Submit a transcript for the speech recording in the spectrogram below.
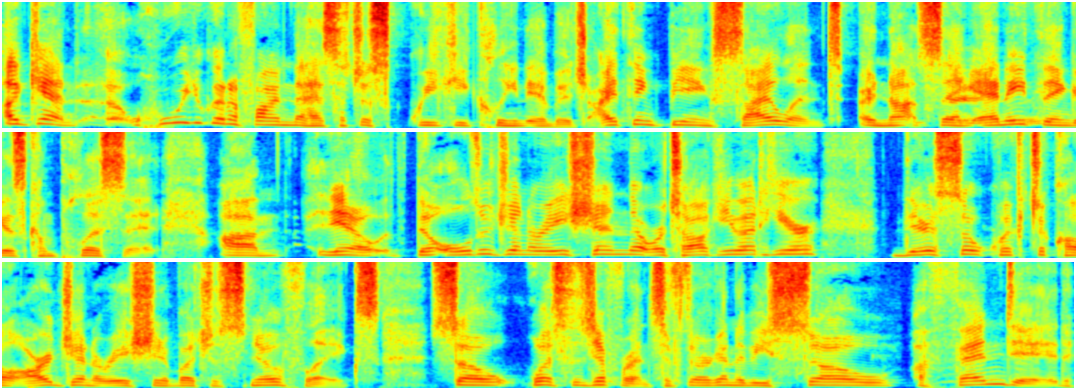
again uh, who are you going to find that has such a squeaky clean image I think being silent and not saying saying anything is complicit. Um, you know, the older generation that we're talking about here, they're so quick to call our generation a bunch of snowflakes. So, what's the difference if they're going to be so offended?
